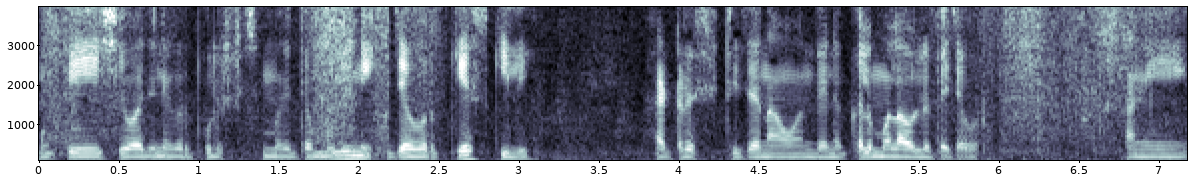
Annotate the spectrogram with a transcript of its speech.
मग ते शिवाजीनगर पोलीस स्टेशनमध्ये त्या मुलीने ज्यावर केस केली. ॲट्रॉसिटीच्या नावाने त्यानं कलम लावलं त्याच्यावर. आणि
